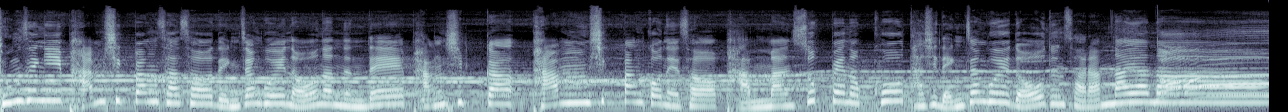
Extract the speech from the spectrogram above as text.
동생이 밤 식빵 사서 냉장고에 넣어놨는데 밤 식빵 밤 식빵 꺼내서 밤만 쏙 빼놓고 다시 냉장고에 넣어둔 사람 나야 나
